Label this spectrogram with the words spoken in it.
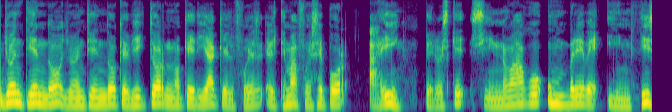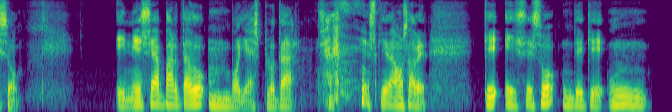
yo entiendo, yo entiendo que Víctor no quería que el, el tema fuese por ahí, pero es que si no hago un breve inciso en ese apartado mm, voy a explotar. es que vamos a ver, ¿qué es eso de que un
